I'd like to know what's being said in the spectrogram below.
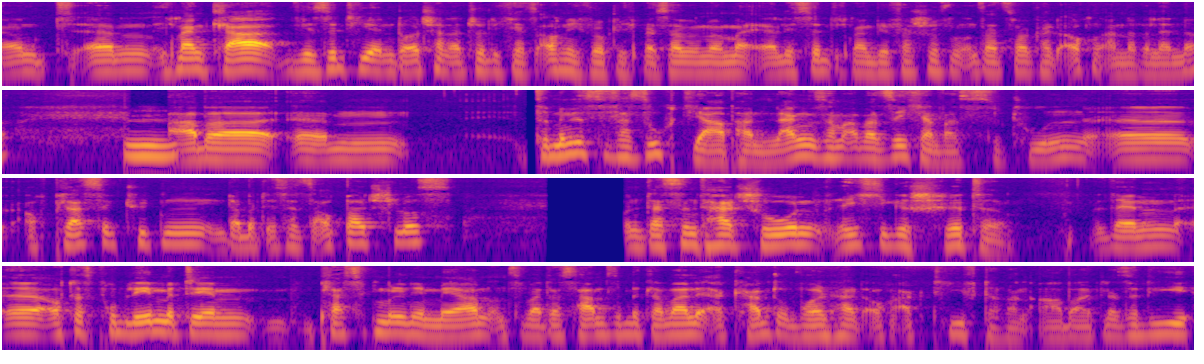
Und ähm, ich meine, klar, wir sind hier in Deutschland natürlich jetzt auch nicht wirklich besser, wenn wir mal ehrlich sind. Ich meine, wir verschiffen unser Zeug halt auch in andere Länder. Mhm. Aber ähm, zumindest versucht Japan langsam aber sicher was zu tun. Äh, auch Plastiktüten, damit ist jetzt auch bald Schluss. Und das sind halt schon richtige Schritte. Denn äh, auch das Problem mit dem Plastikmüll in den Meeren und so weiter, das haben sie mittlerweile erkannt und wollen halt auch aktiv daran arbeiten. Also die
